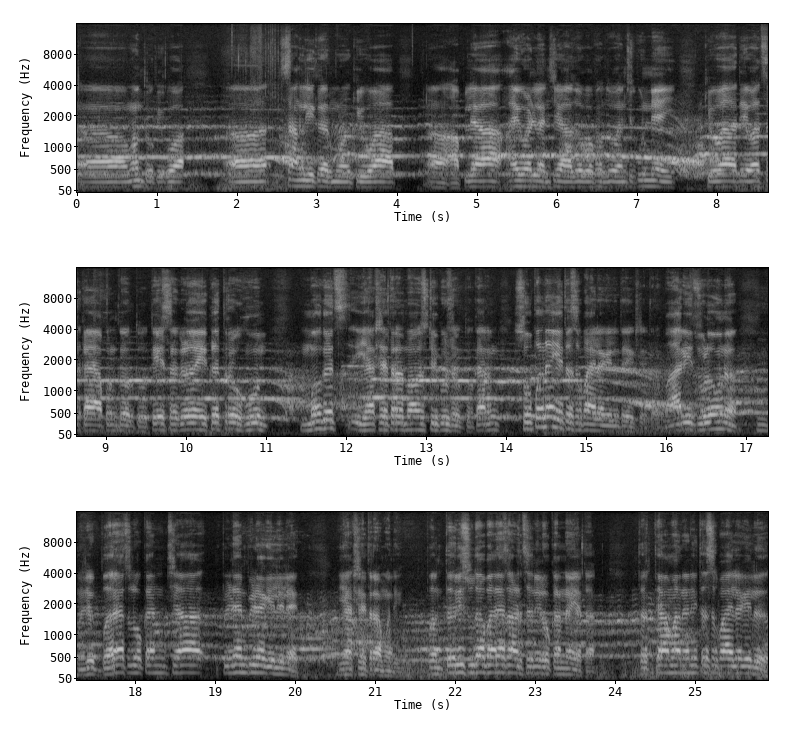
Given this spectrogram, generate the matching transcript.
अं, म्हणतो की बुवा अं, चांगली कर्म किंवा अं, आपल्या आईवडिलांची आजोबा पंजोबांची पुण्याई किंवा देवाचं काय आपण करतो ते सगळं एकत्र होऊन मगच या क्षेत्रात माणूस टिकू शकतो. कारण सोपं नाही आहे तसं पाहायला गेलं तर हे क्षेत्र. भारी जुळवणं म्हणजे बऱ्याच लोकांच्या पिढ्यानपिढ्या गेलेल्या आहेत या क्षेत्रामध्ये. पण तरी सुद्धा बऱ्याच अडचणी लोकांना येतात. तर त्या मानाने तसं पाहायला गेलं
